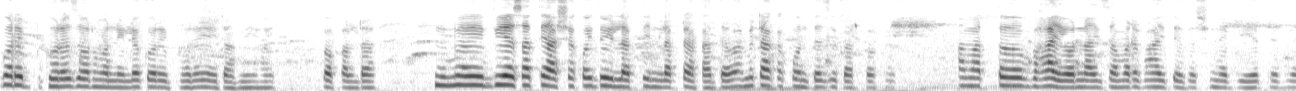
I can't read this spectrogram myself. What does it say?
গরিব ঘরে জন্ম নিলে গরিব ঘরে এরকমই হয়। কপালটা উম, এই বিয়ে সাথে আসে কই দুই লাখ তিন লাখ টাকা দেওয়া আমি টাকা কোনতে জোগাড় করব? আমার তো ভাইও নাই যে আমার ভাই দেখে শুনে বিয়ে দেবে।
